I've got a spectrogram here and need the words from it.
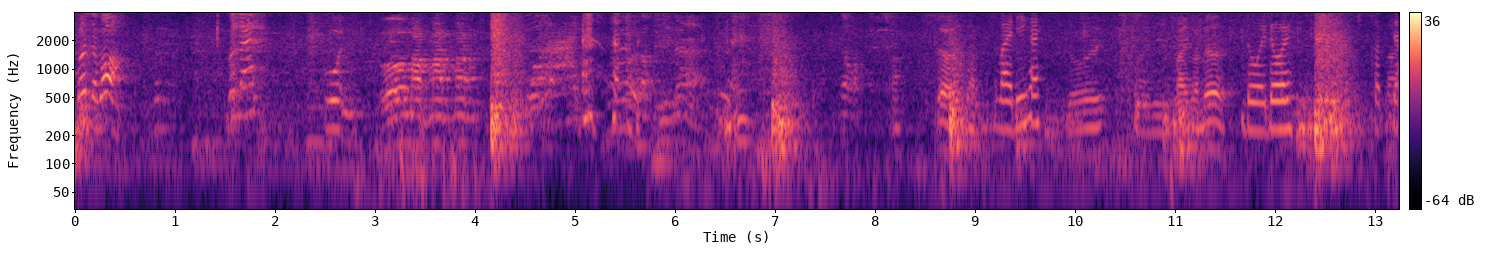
เบิ้ลแต่บ่เบิ้ลแล้วคุณำโอ้มามามาเออหลับดีนะเด้อแล้วกันสบายดีค่ะโดยไปก่อนเด้อโดยโดยขอบใจ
